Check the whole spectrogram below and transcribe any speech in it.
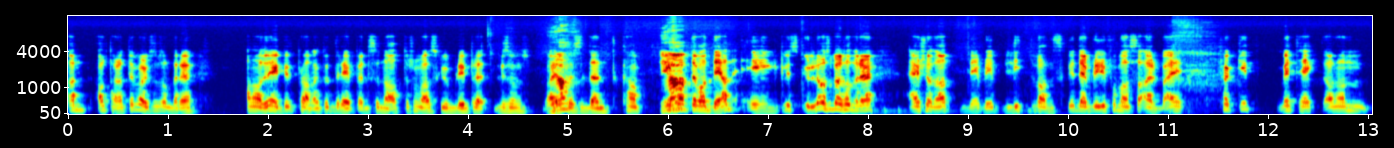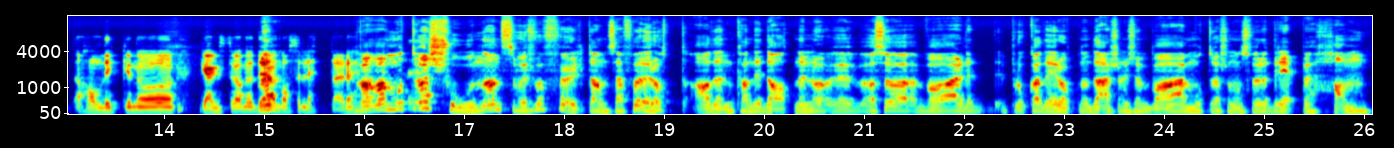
han, Alternativet var liksom sånn der, Han hadde jo egentlig planlagt å drepe en senator som skulle bli pre, liksom, Ja. presidentkamp. Ja. Det var det han egentlig skulle. Og så bare sånn Jeg skjønner at det blir litt vanskelig. Det blir for masse arbeid. Fuck it. Betekt av han, halliken og gangsterne. Det Men- er masse lettere. Hva var motivasjonen hans? Hvorfor følte han seg for rått av den kandidaten? eller noe? Eh, Altså, hva er det Plukka dere opp noe der som liksom Hva er motivasjonen hans for å drepe han?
